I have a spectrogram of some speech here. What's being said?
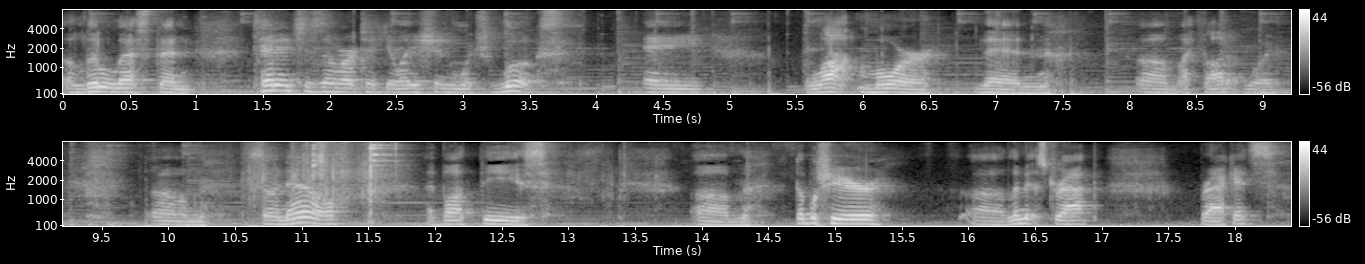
a little less than 10 inches of articulation, which looks a lot more than um, I thought it would. Um, so now I bought these um, double shear uh, limit strap brackets.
